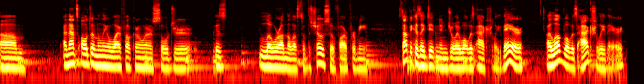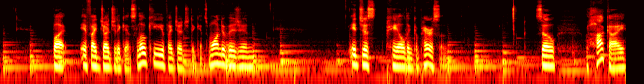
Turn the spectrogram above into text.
Um, and that's ultimately why Falcon and Winter Soldier is lower on the list of the show so far for me. It's not because I didn't enjoy what was actually there. I loved what was actually there. But if I judge it against Loki, if I judge it against WandaVision, it just paled in comparison. So, Hawkeye,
